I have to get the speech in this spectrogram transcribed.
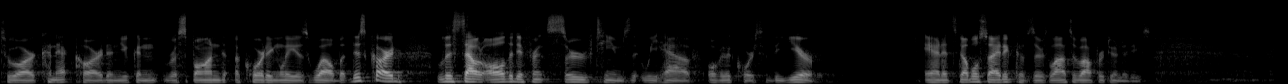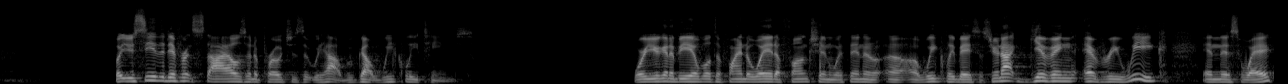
to our Connect card and you can respond accordingly as well. But this card lists out all the different serve teams that we have over the course of the year. And it's double sided because there's lots of opportunities. But you see the different styles and approaches that we have. We've got weekly teams where you're going to be able to find a way to function within a, a, weekly basis. You're not giving every week in this way,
